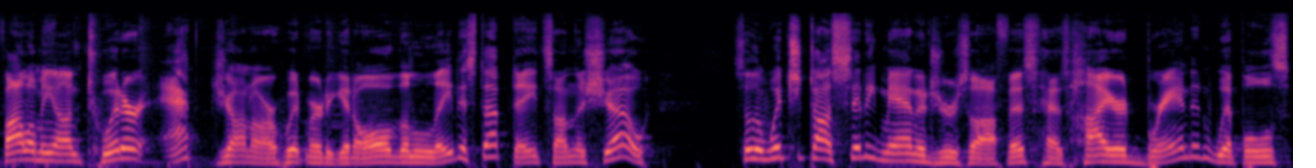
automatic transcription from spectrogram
follow me on Twitter at John R. Whitmer to get all the latest updates on the show. So, the Wichita City Manager's Office has hired Brandon Whipple's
